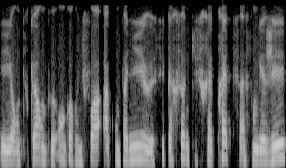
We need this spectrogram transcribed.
Et en tout cas, on peut encore une fois accompagner euh, ces personnes qui seraient prêtes à s'engager,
